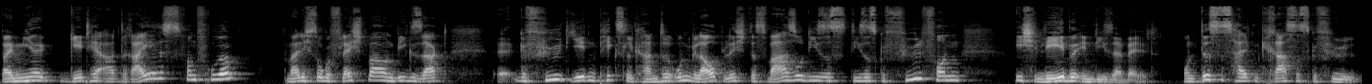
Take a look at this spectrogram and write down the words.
bei mir GTA 3 ist von früher, weil ich so geflecht war und wie gesagt, äh, gefühlt jeden Pixel kannte. Unglaublich. Das war so dieses, dieses Gefühl von, ich lebe in dieser Welt. Und das ist halt ein krasses Gefühl.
